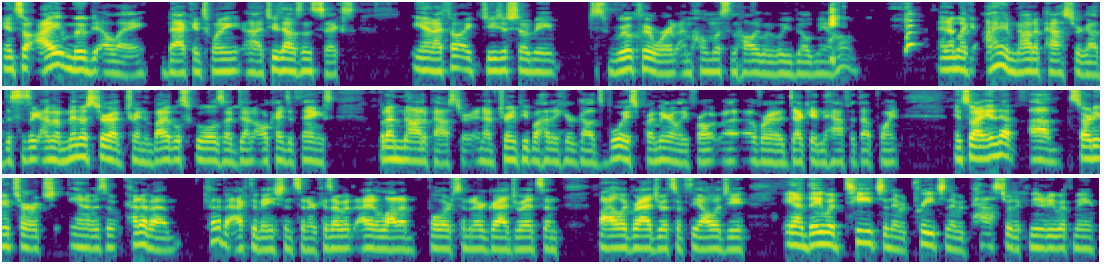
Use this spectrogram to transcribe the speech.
And so I moved to LA back in 20, uh, 2006. And I felt like Jesus showed me just real clear word I'm homeless in Hollywood. Will you build me a home? and I'm like, I am not a pastor, God. This is like, I'm a minister. I've trained in Bible schools. I've done all kinds of things, but I'm not a pastor. And I've trained people how to hear God's voice primarily for uh, over a decade and a half at that point. And so I ended up um, starting a church, and it was a, kind of a kind of an activation center because I would I had a lot of Fuller Seminary graduates and Biola graduates of theology, and they would teach and they would preach and they would pastor the community with me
